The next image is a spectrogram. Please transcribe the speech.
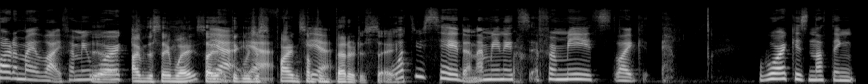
part of my life. I mean, Yeah. work. I'm the same way. So I think we yeah, just find something yeah. better to say. What do you say then? I mean, it's for me. It's like work is nothing.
